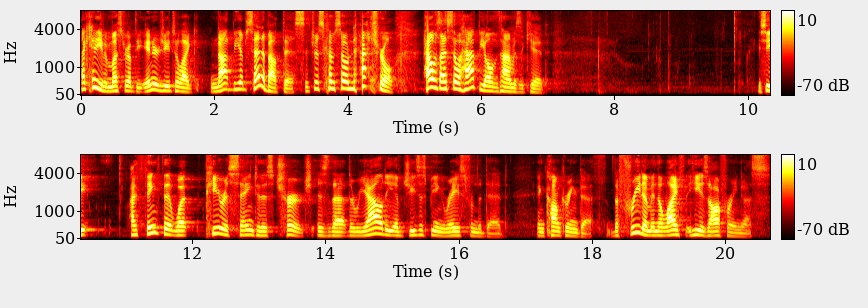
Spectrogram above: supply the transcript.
I can't even muster up the energy to like not be upset about this. It just comes so natural. How was I so happy all the time as a kid? You see, I think that what Peter is saying to this church is that the reality of Jesus being raised from the dead and conquering death, the freedom in the life that he is offering us,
